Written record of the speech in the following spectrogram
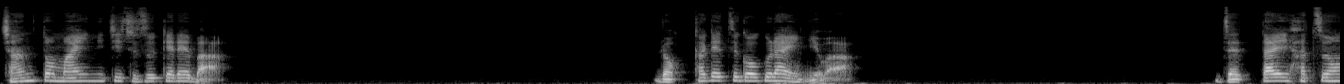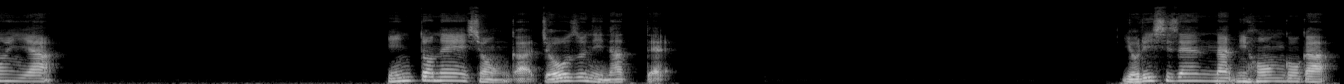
ちゃんと毎日続ければ、6ヶ月後ぐらいには、絶対発音やイントネーションが上手になって、より自然な日本語が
